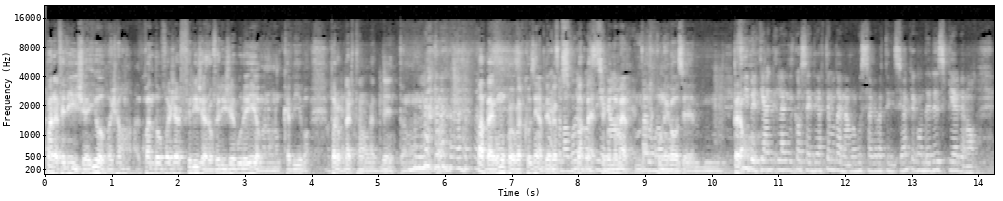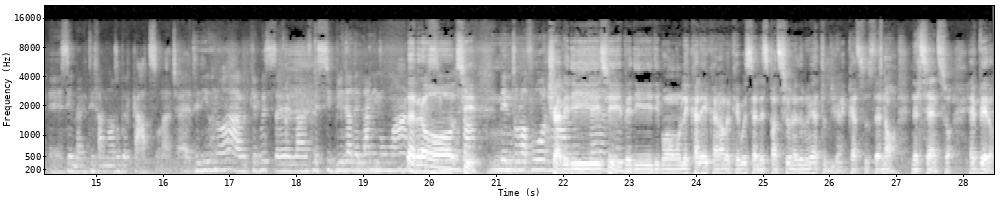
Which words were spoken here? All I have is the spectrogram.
pare felice, io facevo, quando faceva felice ero felice pure io, ma non, non capivo, poi Ok. Roberto non ha detto, non- vabbè comunque qualcosina abbiamo capito, vabbè qualcosina, secondo me eh, poi alcune cose, però... Sì, perché anche le cose di arte moderna hanno questa caratteristica, anche quando te le spiegano eh, sembra che ti fanno una super cazzola, cioè ti dicono ah perché questa è la flessibilità dell'animo umano Beh, però che sì, dentro la forma. Cioè, vedi, sì, vedi tipo un lecca-lecca, no? Perché questa è l'espansione dell'universo. Dici, "Eh, cazzo, stai... no, nel senso, è vero.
